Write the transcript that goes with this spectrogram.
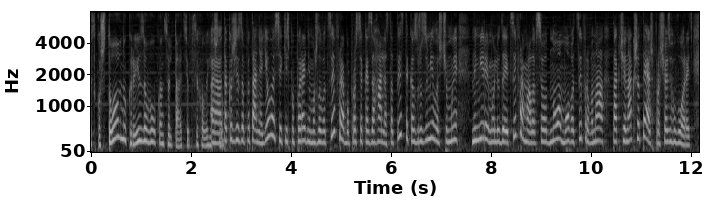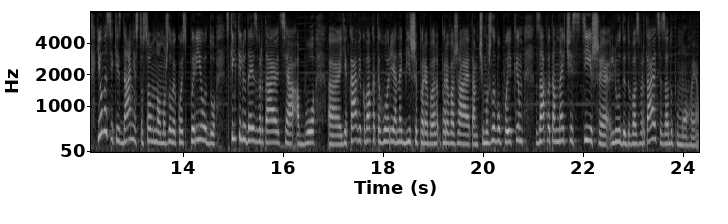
безкоштовну кризову консультацію психологічну. Е, також є запитання: є у вас якісь попередні, можливо, цифри або просто якась загальна статистика? Зрозуміло, що ми не міряємо людей цифрами, але все одно мова цифр вона так чи інакше теж про щось говорить. Є у вас якісь дані стосовно можливо якогось періоду, скільки людей звертаються, або е, яка вікова категорія найбільше перева- переважає там, чи можливо по яким запитам найчастіше люди до вас звертаються за допомогою?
